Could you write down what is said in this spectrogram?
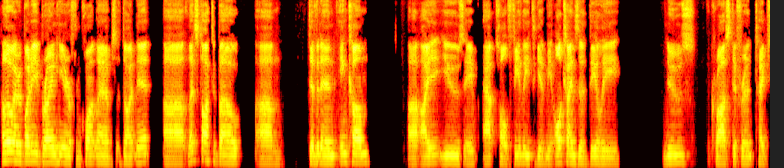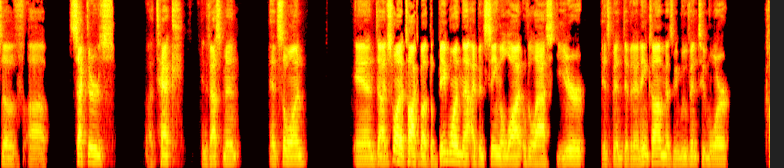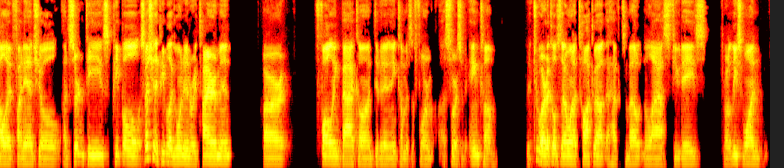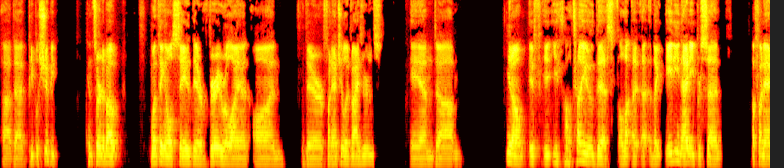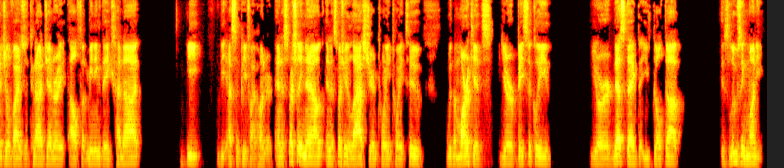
Hello, everybody. Brian here from quantlabs.net. Uh, let's talk about um, dividend income. Uh, I use a app called Feedly to give me all kinds of daily news across different types of uh, sectors, uh, tech, investment, and so on. And I just want to talk about the big one that I've been seeing a lot over the last year has been dividend income as we move into more call it financial uncertainties. People, especially the people that are going into retirement, are falling back on dividend income as a form, a source of income. There are two articles that I want to talk about that have come out in the last few days, or at least one uh, that people should be concerned about. One thing I'll say, they're very reliant on their financial advisors. And, um, you know, if, if I'll tell you this, lot, uh, uh, like 80, 90% of financial advisors cannot generate alpha, meaning they cannot beat the S&P 500. And especially now, and especially last year in 2022, with the markets, you're basically your nest egg that you've built up is losing money,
